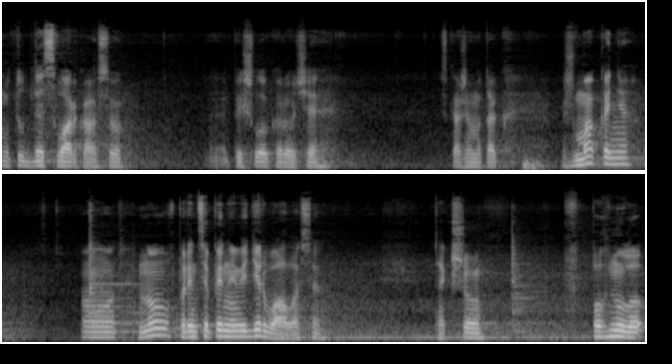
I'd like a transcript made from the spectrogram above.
отут де сварка все пішло, коротше, скажімо так, жмакання. От. Ну, в принципі, не відірвалося. Так що погнуло,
